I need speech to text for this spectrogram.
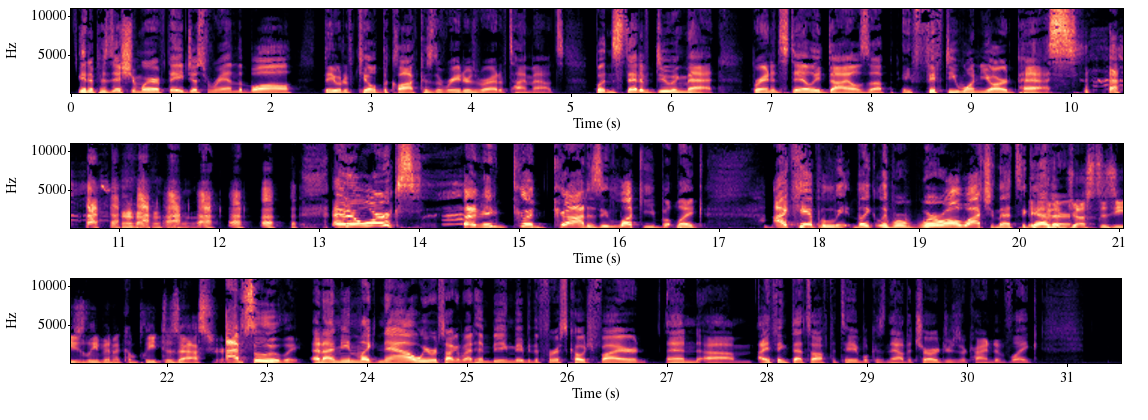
in a position where if they just ran the ball, they would have killed the clock because the Raiders were out of timeouts. But instead of doing that, Brandon Staley dials up a 51 yard pass. and it works. I mean, good God, is he lucky? But like, I can't believe like like we're we're all watching that together. It could have just as easily been a complete disaster. Absolutely. And I mean, like now we were talking about him being maybe the first coach fired. And um, I think that's off the table because now the Chargers are kind of like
